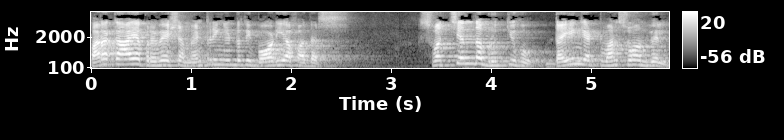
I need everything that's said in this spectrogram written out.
Parakaya Pravesham, entering into the body of others. Swachanda Mrityuhu, dying at one's own will.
